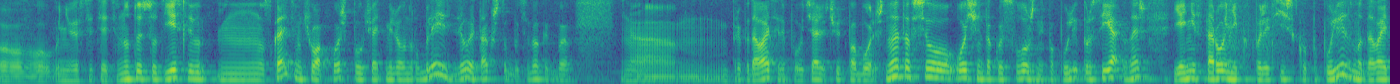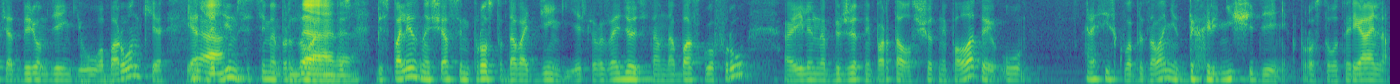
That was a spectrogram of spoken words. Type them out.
в, в, в университете. Ну то есть вот если сказать ему, чувак, хочешь получать миллион рублей, сделай так, чтобы у тебя как бы э, преподаватели получали чуть побольше. Но это все очень такой сложный популизм. Просто я, знаешь, я не сторонник политического популизма, давайте отберем деньги у оборонки, рынке и отдадим системе образования. Да, То да. есть бесполезно сейчас им просто давать деньги. Если вы зайдете там на Bask.gov.ru э, или на бюджетный портал счетной палаты, у российского образования дохренище денег. Просто вот реально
